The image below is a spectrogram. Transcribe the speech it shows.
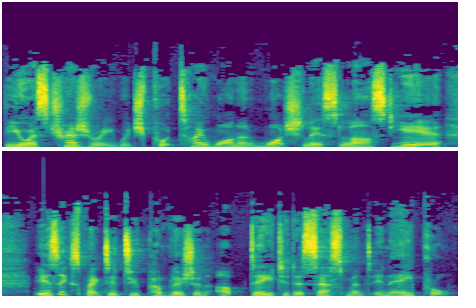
The US Treasury, which put Taiwan on watch list last year, is expected to publish an updated assessment in April.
